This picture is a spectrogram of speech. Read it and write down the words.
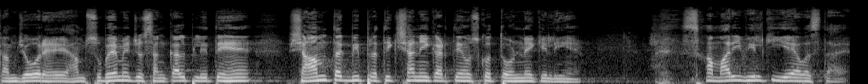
कमज़ोर है, हम सुबह में जो संकल्प लेते हैं, शाम तक भी प्रतीक्षा नहीं करते हैं उसको तोड़ने के लिए। हमारी विल की ये अवस्था है।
